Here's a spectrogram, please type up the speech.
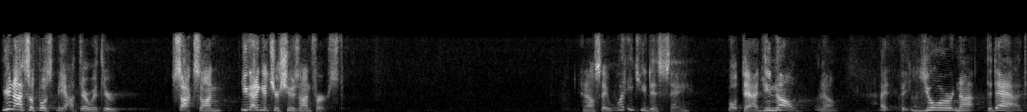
You're not supposed to be out there with your socks on. You got to get your shoes on first. And I'll say, What did you just say? Well, Dad, you know. You know. I, you're not the dad.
